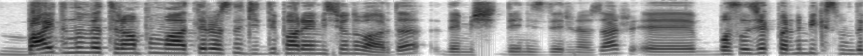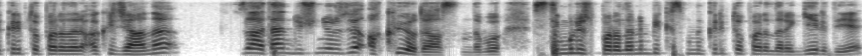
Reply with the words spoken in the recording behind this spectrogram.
Biden'ın ve Trump'ın vaatleri arasında ciddi para emisyonu vardı demiş Deniz Derin. Ee, basılacak paranın bir kısmında kripto paraları akacağını zaten düşünüyoruz ve akıyordu aslında. Bu stimulus paralarının bir kısmının kripto paralara girdiği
